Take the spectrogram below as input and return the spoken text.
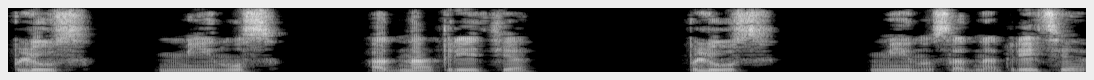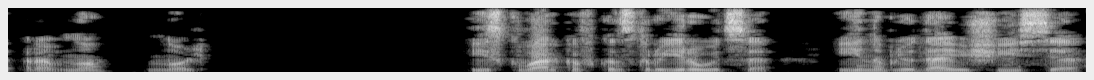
плюс минус 1 третья, плюс минус 1 третья равно 0. Из кварков конструируются и наблюдающиеся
